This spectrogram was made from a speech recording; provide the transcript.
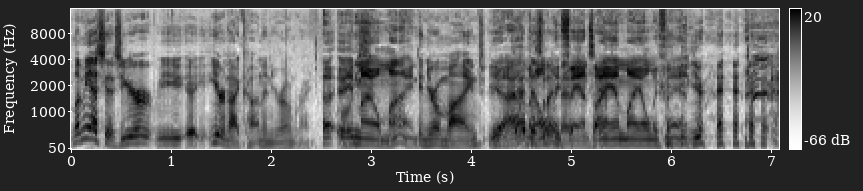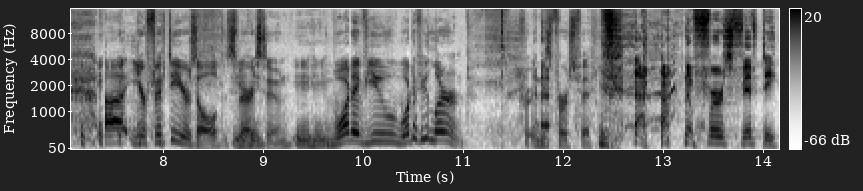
Let me ask you this: You're you- you're an icon in your own right, Uh, in my own mind. in your own mind. yeah, I have an That's what meant. OnlyFans. I am my only fan. You're, uh, you're 50 years old. It's Mm-hmm. very soon. What have you What have you learned in these first 50? the first 50.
